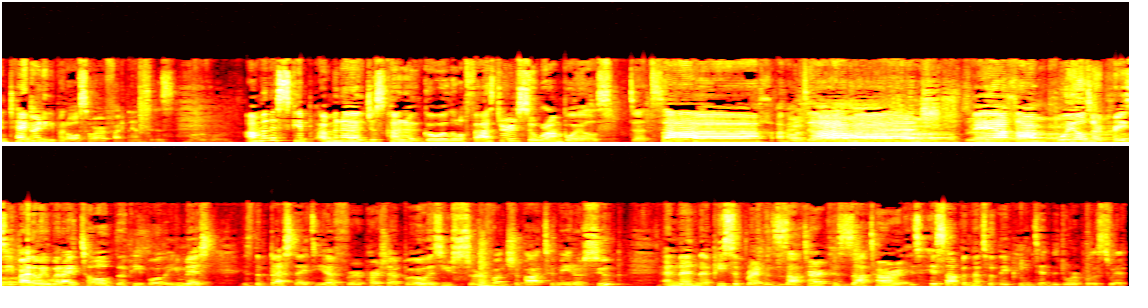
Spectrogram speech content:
integrity, but also our finances. I'm gonna skip. I'm gonna just kind of go a little faster. So we're on boils. Datzach, adash, be'achav. Boils are crazy. By the way, what I told the people that you missed is the best idea for a parshat bo is you serve on Shabbat tomato soup and then a piece of bread with zatar because zatar is hyssop and that's what they painted the doorpost with.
